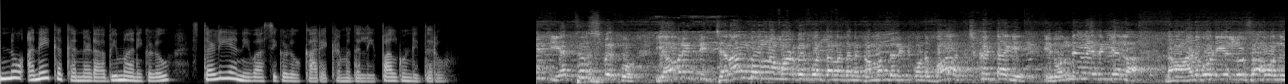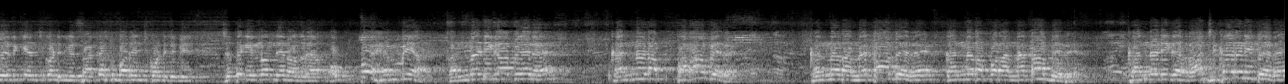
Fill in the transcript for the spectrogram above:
ಇನ್ನೂ ಅನೇಕ ಕನ್ನಡ ಅಭಿಮಾನಿಗಳು ಸ್ಥಳೀಯ ನಿವಾಸಿಗಳು ಕಾರ್ಯಕ್ರಮದಲ್ಲಿ ಪಾಲ್ಗೊಂಡಿದ್ದರು. ಎಚ್ಚರಿಸಬೇಕು, ಯಾವ ರೀತಿ ಜನಾಂದೋಲನ ಮಾಡಬೇಕು ಅಂತ ಅನ್ನೋದನ್ನ ಗಮನದಲ್ಲಿಟ್ಟುಕೊಂಡು ಬಹಳ ಅಚ್ಚುಕಟ್ಟಾಗಿ ಇದೊಂದೇ ವೇದಿಕೆ ಅಲ್ಲ, ನಾವು ಆಡುಗೋಡಿಯಲ್ಲೂ ಸಹ ಒಂದು ವೇದಿಕೆ ಹಂಚ್ಕೊಂಡಿದ್ವಿ, ಸಾಕಷ್ಟು ಬಾರಿ ಹಂಚ್ಕೊಂಡಿದ್ವಿ. ಜೊತೆಗೆ ಇನ್ನೊಂದೇನು ಅಂದ್ರೆ ಒಬ್ಬ ಹೆಮ್ಮೆಯ ಕನ್ನಡಿಗ ಬೇರೆ, ಕನ್ನಡ ಪರ ಬೇರೆ. ಕನ್ನಡ ನಟ ಬೇರೆ, ಕನ್ನಡ ಪರ ನಟ ಬೇರೆ. ಕನ್ನಡಿಗ ರಾಜಕಾರಣಿ ಬೇರೆ,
